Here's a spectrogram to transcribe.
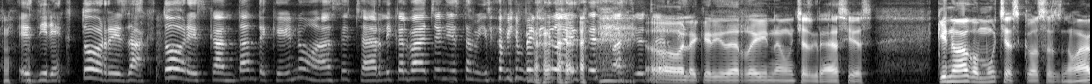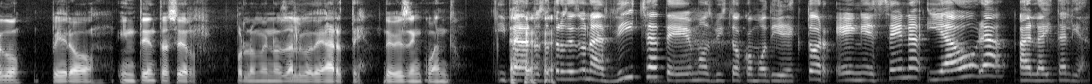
es director, es actor, es cantante. ¿Qué no hace Charlie Calvache en esta vida? Bienvenido a este espacio. Charlie. Hola, querida reina, muchas gracias. Que no hago muchas cosas, no hago, pero intento hacer por lo menos algo de arte de vez en cuando y para nosotros es una dicha, te hemos visto como director en escena y ahora a la italiana.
